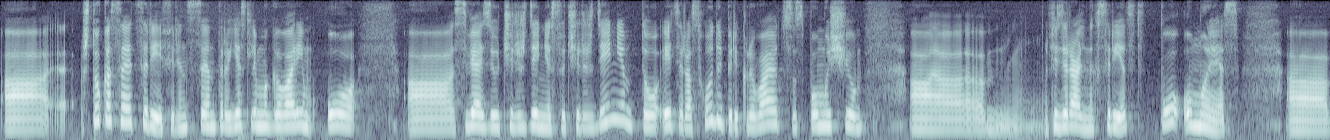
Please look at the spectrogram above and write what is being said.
Что касается референс-центра, если мы говорим о а, связи учреждения с учреждением, то эти расходы перекрываются с помощью а, федеральных средств по ОМС. А,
